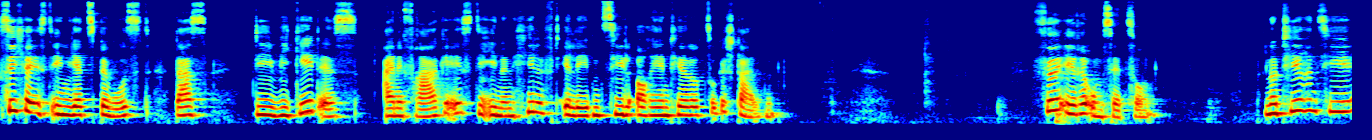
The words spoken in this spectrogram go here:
Sicher ist Ihnen jetzt bewusst, dass die Wie geht es eine Frage ist, die Ihnen hilft, Ihr Leben zielorientierter zu gestalten für Ihre Umsetzung. Notieren Sie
